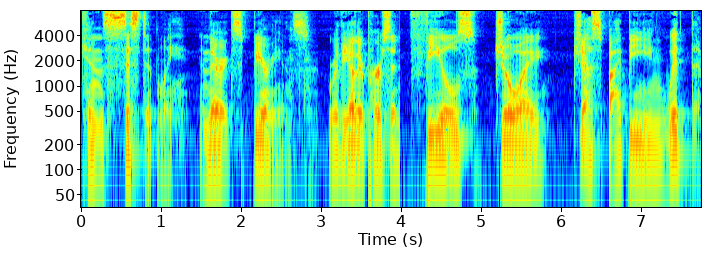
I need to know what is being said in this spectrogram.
consistently in their experience where the other person feels joy just by being with them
